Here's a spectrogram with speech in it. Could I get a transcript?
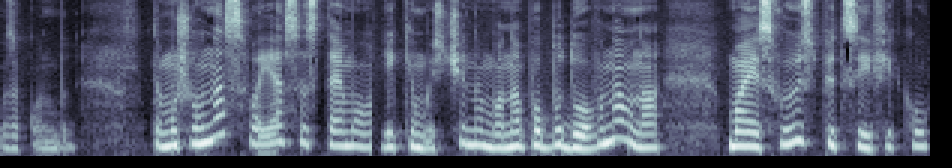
закон буде. Тому що у нас своя система, якимось чином вона побудована, вона має свою специфіку.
